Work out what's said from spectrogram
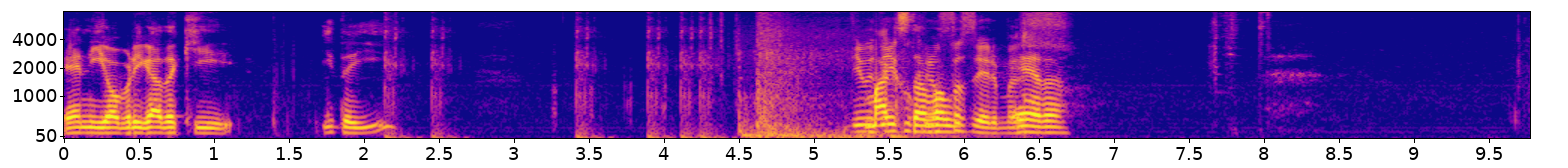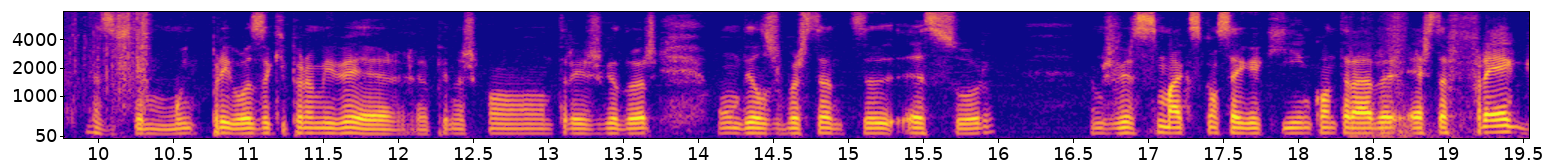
Annie, obrigado aqui. E daí? Deu Max ideia que o que fazer, mas... Era. Mas isto é muito perigoso aqui para o MBR, apenas com três jogadores, um deles bastante assessor. Vamos ver se Max consegue aqui encontrar esta frag,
